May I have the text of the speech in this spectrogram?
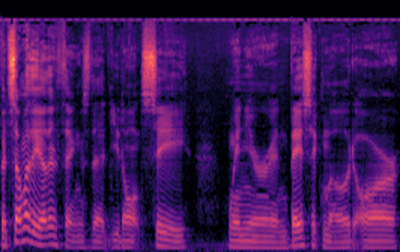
But some of the other things that you don't see when you're in basic mode are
